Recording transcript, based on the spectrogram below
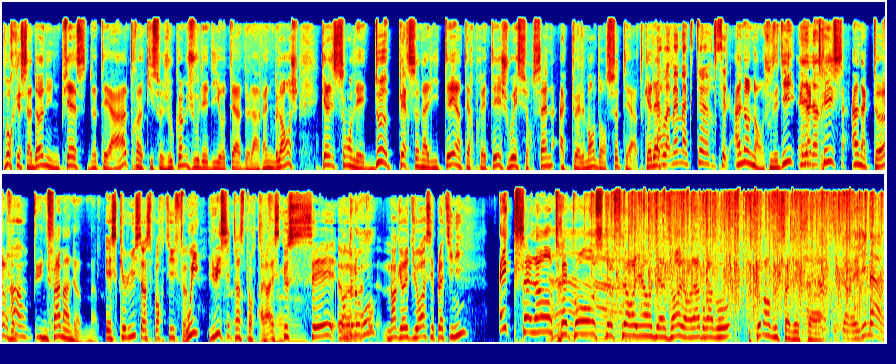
pour que ça donne une pièce de théâtre qui se joue, comme je vous l'ai dit, au théâtre de la Reine Blanche. Sont les deux personnalités interprétées, jouées sur scène actuellement dans ce théâtre Quelle est... Par la même acteur. c'est- Ah non, non, je vous ai dit une Et la- actrice, un acteur, donc Ah. une femme, un homme. Est-ce que lui, c'est un sportif? Oui, lui, c'est un sportif. Alors, est-ce que c'est euh, Candeloro Marguerite Duras et Platini? Excellente réponse de Florian Gazan. Alors là, bravo. Comment vous savez ça C'est original.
